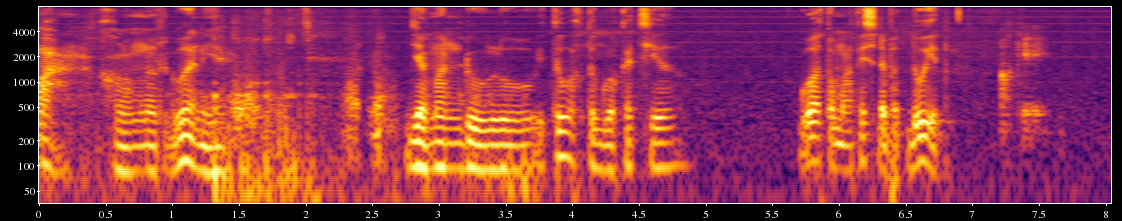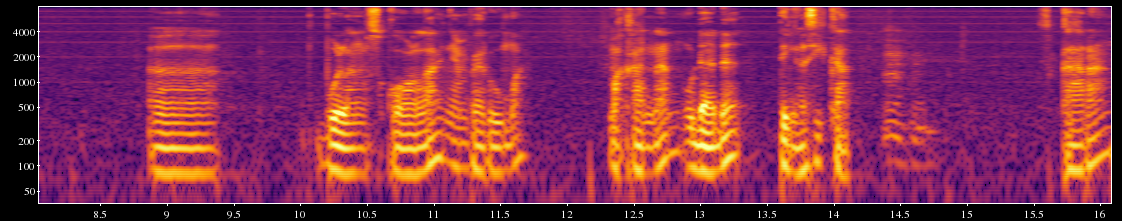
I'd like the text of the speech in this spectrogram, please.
Wah, kalau menurut gua nih ya, zaman dulu itu waktu gua kecil, gua otomatis dapat duit. Oke. Eh, pulang sekolah nyampe rumah, makanan udah ada, tinggal sikat. Sekarang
